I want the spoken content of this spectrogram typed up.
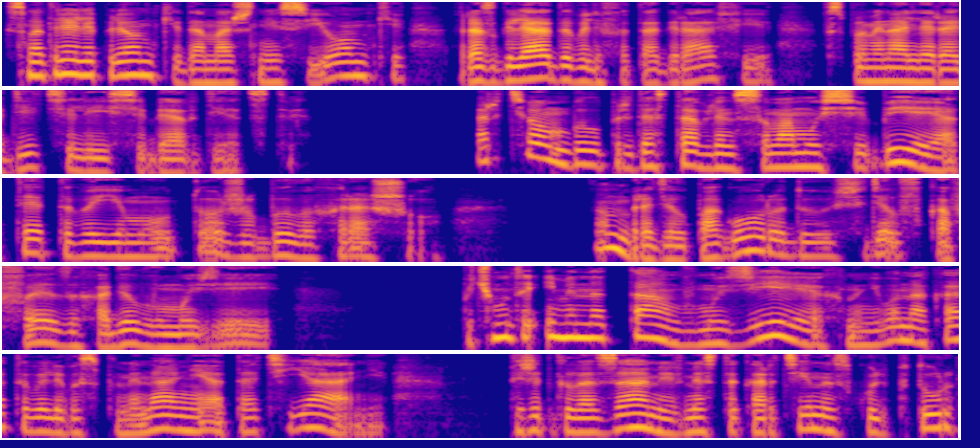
смотрели пленки домашние съемки, разглядывали фотографии, вспоминали родителей и себя в детстве. Артём был предоставлен самому себе, и от этого ему тоже было хорошо. Он бродил по городу, сидел в кафе, заходил в музей. Почему-то именно там, в музеях, на него накатывали воспоминания о Татьяне. Перед глазами вместо картины скульптур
